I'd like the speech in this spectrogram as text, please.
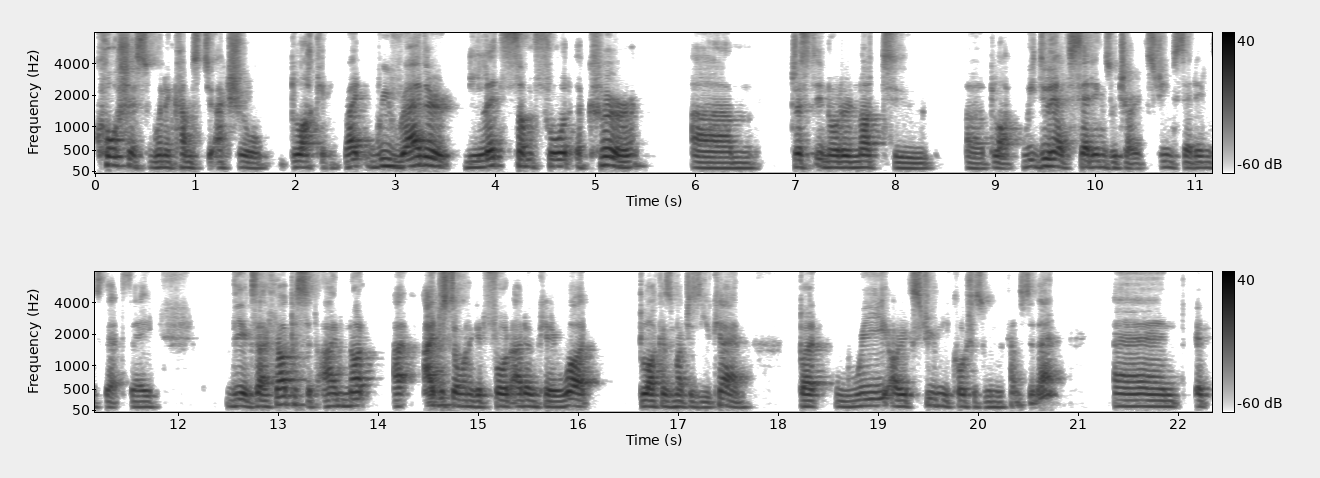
cautious when it comes to actual blocking, right? We rather let some fraud occur um, just in order not to uh, block. We do have settings which are extreme settings that say the exact opposite. I'm not, I, I just don't want to get fraud. I don't care what, block as much as you can. But we are extremely cautious when it comes to that. And it,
